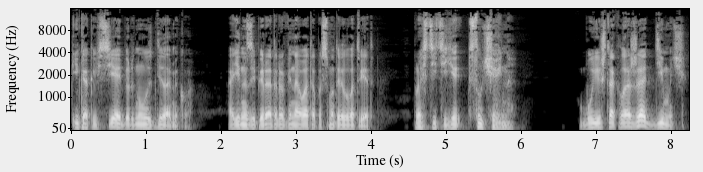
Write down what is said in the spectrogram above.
и, как и все, обернулась к динамику. Один из операторов виновато посмотрел в ответ. «Простите, я случайно». «Будешь так ложать, Димыч,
